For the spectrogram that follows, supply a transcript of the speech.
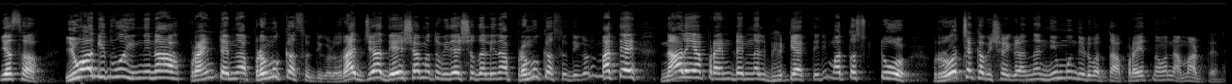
ಎಸ್ ಇವಾಗಿದ್ವು ಇಂದಿನ ಪ್ರೈಮ್ ಟೈಮ್ನ ಪ್ರಮುಖ ಸುದ್ದಿಗಳು. ರಾಜ್ಯ, ದೇಶ ಮತ್ತು ವಿದೇಶದಲ್ಲಿನ ಪ್ರಮುಖ ಸುದ್ದಿಗಳು. ಮತ್ತೆ ನಾಳೆಯ ಪ್ರೈಮ್ ಟೈಮ್ನಲ್ಲಿ ಭೇಟಿ ಆಗ್ತೀನಿ ಮತ್ತಷ್ಟು ರೋಚಕ ವಿಷಯಗಳನ್ನು ನಿಮ್ಮ ಮುಂದಿಡುವಂಥ ಪ್ರಯತ್ನವನ್ನು ಮಾಡ್ತೇನೆ.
